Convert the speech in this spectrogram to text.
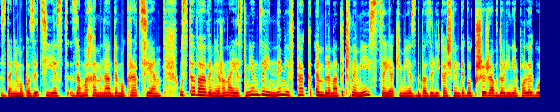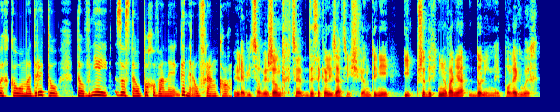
Zdaniem opozycji jest zamachem na demokrację. Ustawa wymierzona jest między innymi w tak emblematyczne miejsce, jakim jest Bazylika Świętego Krzyża w Dolinie Poległych koło Madrytu. To w niej został pochowany generał Franco. Lewicowy rząd chce desakralizacji świątyni i przedefiniowania Doliny Poległych.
